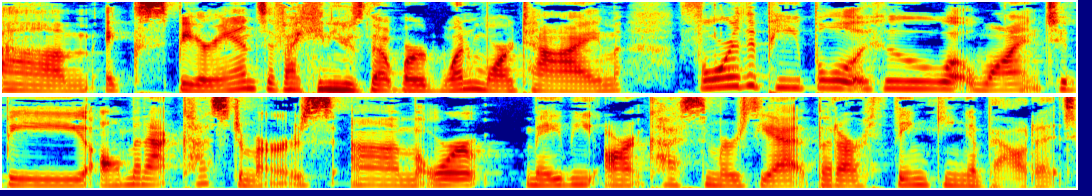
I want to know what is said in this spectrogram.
um, experience, if I can use that word one more time, for the people who want to be Almanac customers, um, or maybe aren't customers yet, but are thinking about it.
